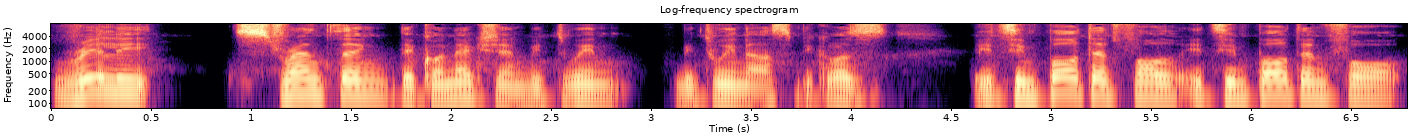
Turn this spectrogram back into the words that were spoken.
really strengthen the connection between between us because it's important for it's important for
